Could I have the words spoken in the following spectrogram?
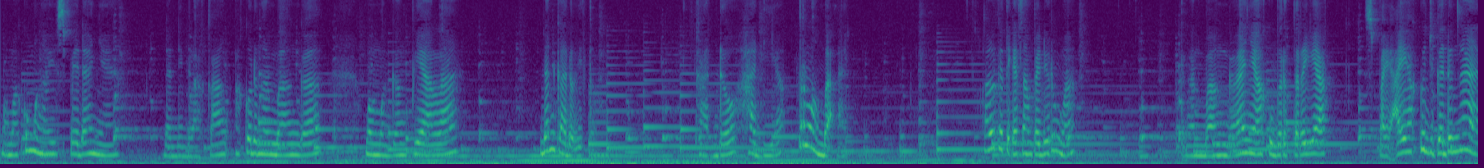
mamaku mengayuh sepedanya dan di belakang aku dengan bangga memegang piala dan kado itu. Kado hadiah perlombaan. Lalu ketika sampai di rumah, dengan bangganya aku berteriak supaya ayahku juga dengar.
